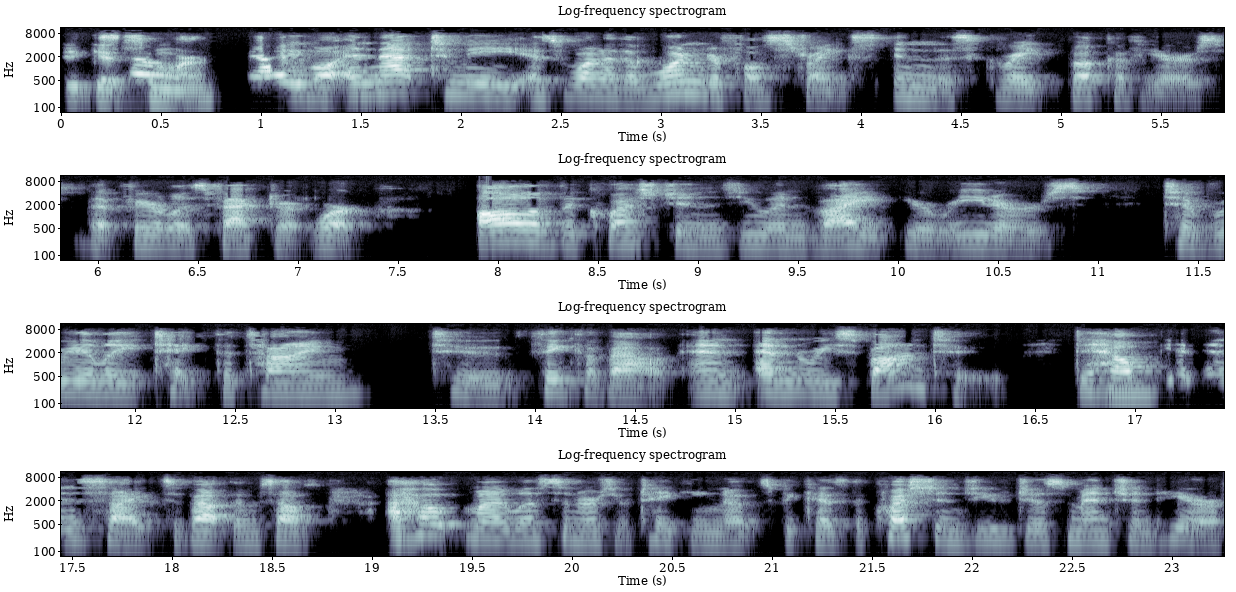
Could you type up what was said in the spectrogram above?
it gets so more valuable. And that to me is one of the wonderful strengths in this great book of yours, The Fearless Factor at Work. All of the questions you invite your readers to really take the time to think about and, and respond to, to help mm-hmm. get insights about themselves. I hope my listeners are taking notes because the questions you just mentioned here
